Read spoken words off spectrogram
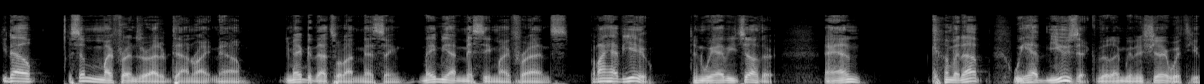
you know, some of my friends are out of town right now. Maybe that's what I'm missing. Maybe I'm missing my friends, but I have you and we have each other. And coming up, we have music that I'm going to share with you.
